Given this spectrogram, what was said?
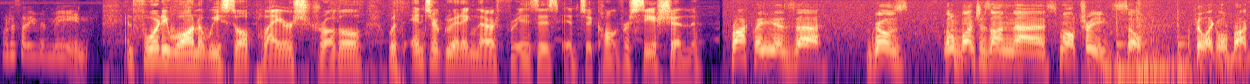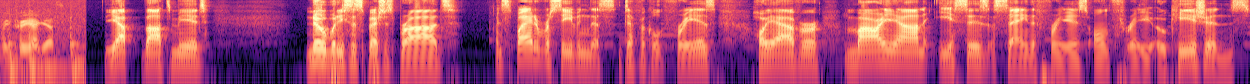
What does that even mean? In 41, we saw players struggle with integrating their phrases into conversation. Broccoli is uh, grows little bunches on uh, small trees, so I feel like a little broccoli tree, I guess. Yep, that's made. Nobody suspicious, Brad. In spite of receiving this difficult phrase, however, Maryanne aces saying the phrase on three occasions.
